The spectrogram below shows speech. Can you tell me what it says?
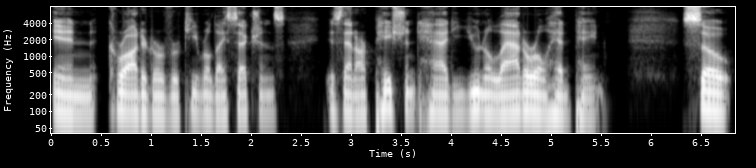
in carotid or vertebral dissections is that our patient had unilateral head pain. So,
